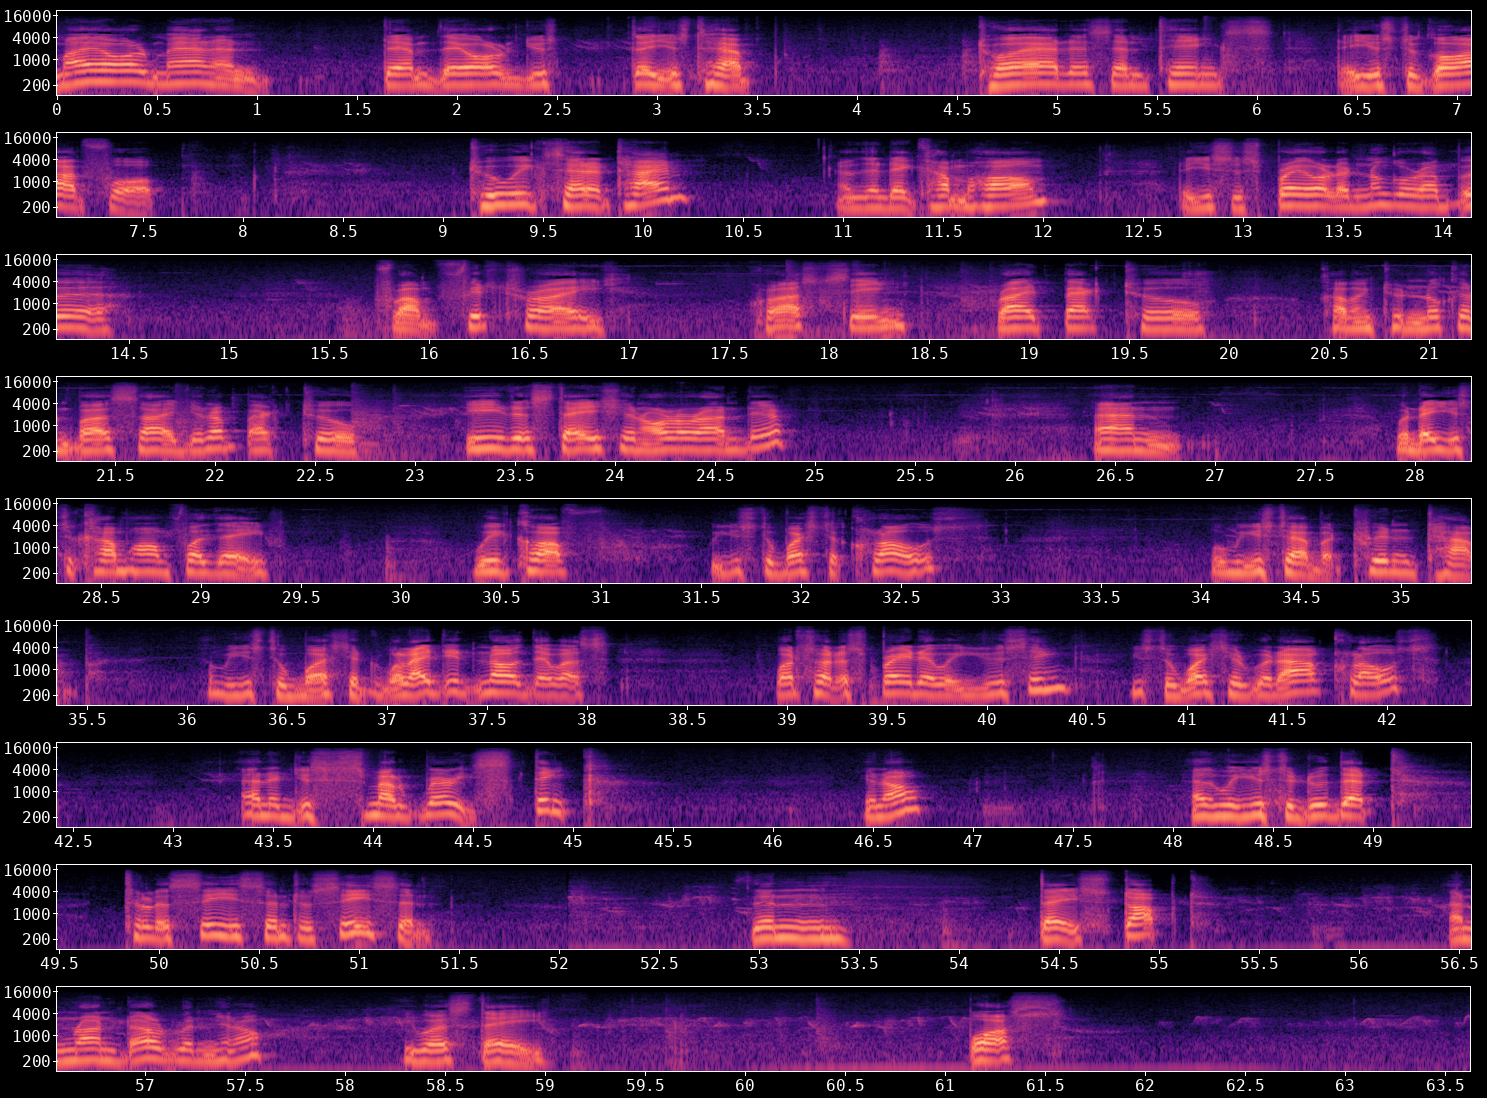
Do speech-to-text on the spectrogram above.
My old man and them, they all used, they used to have Toyotas and things. They used to go out for two weeks at a time, and then they come home. They used to spray all the Noogoora burr from Fitzroy crossing right back to coming to Nook and you know, back to Eda Station, all around there. And when they used to come home for the week off, we used to wash the clothes. Well, we used to have a twin tub, and we used to wash it. Well, I didn't know there was what sort of spray they were using. Used to wash it with our clothes, and it just smelled very stink, you know. And we used to do that till the season to season. Then they stopped, and Ron Delvin, you know, he was the boss.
